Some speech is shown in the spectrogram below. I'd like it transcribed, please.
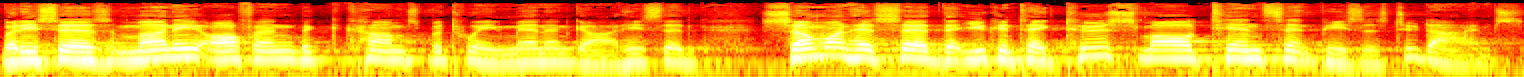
But he says, money often becomes between men and God. He said, someone has said that you can take two small 10 cent pieces, two dimes,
